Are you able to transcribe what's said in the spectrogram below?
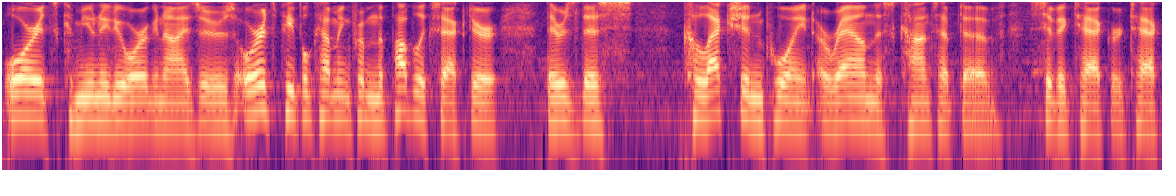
or it's community organizers or it's people coming from the public sector, there's this collection point around this concept of civic tech or tech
